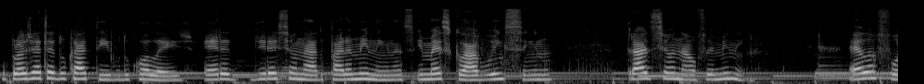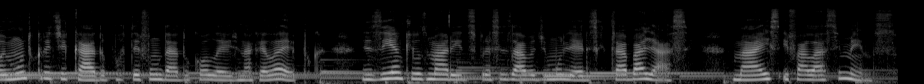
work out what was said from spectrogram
O projeto educativo do colégio era direcionado para meninas e mesclava o ensino tradicional feminino. Ela foi muito criticada por ter fundado o colégio naquela época. Diziam que os maridos precisavam de mulheres que trabalhassem mais e falassem menos.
